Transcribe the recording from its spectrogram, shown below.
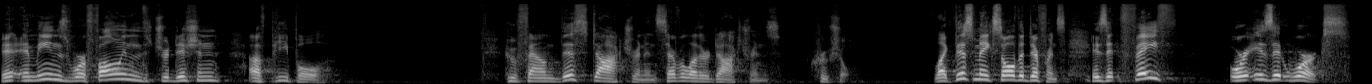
It, it means we're following the tradition of people who found this doctrine and several other doctrines crucial. Like this makes all the difference. Is it faith or is it works?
